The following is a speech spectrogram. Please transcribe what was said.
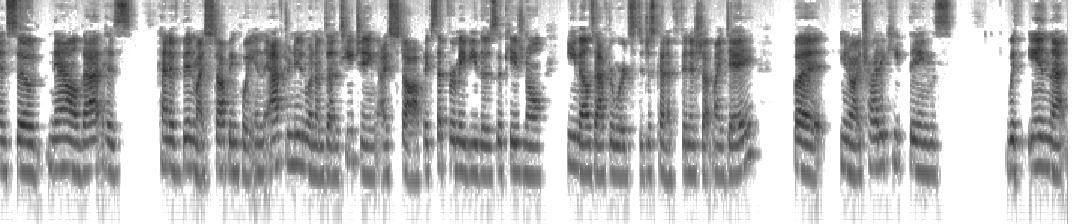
And so now that has kind of been my stopping point. In the afternoon when I'm done teaching, I stop, except for maybe those occasional emails afterwards to just kind of finish up my day. But, you know, I try to keep things within that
